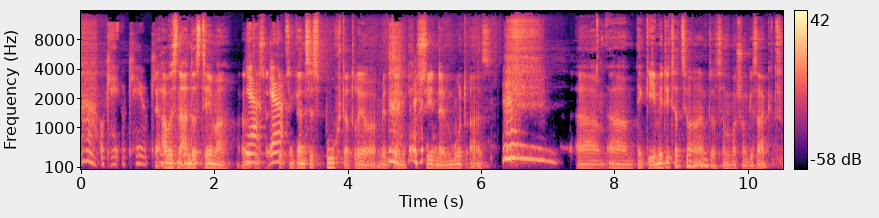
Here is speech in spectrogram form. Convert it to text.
Ah, okay, okay, okay. Ja, aber es ist ein anderes Thema. Also ja, es ja. gibt ein ganzes Buch darüber mit den verschiedenen Mudras. ähm, ähm, eine Gehmeditation, das haben wir schon gesagt.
